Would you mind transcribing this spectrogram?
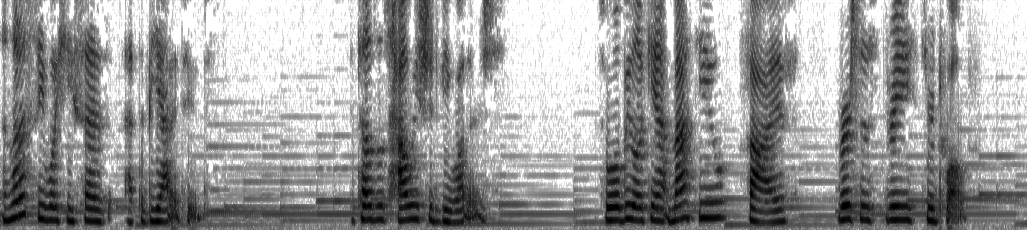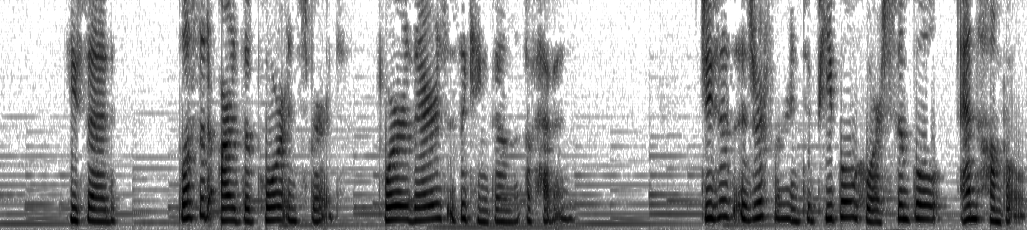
and let us see what he says at the Beatitudes. It tells us how we should view others. So we'll be looking at Matthew 5, verses 3 through 12. He said, Blessed are the poor in spirit, for theirs is the kingdom of heaven. Jesus is referring to people who are simple and humble.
